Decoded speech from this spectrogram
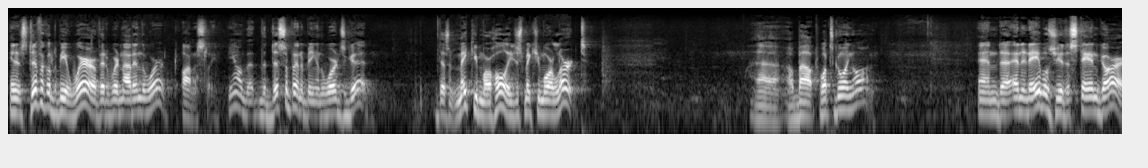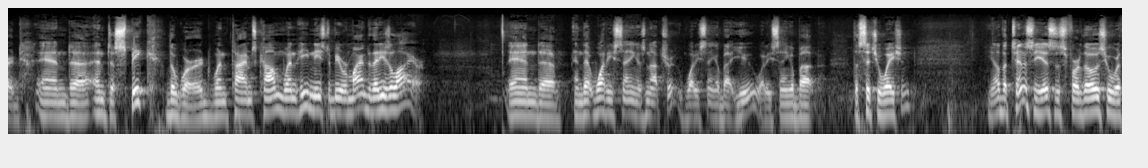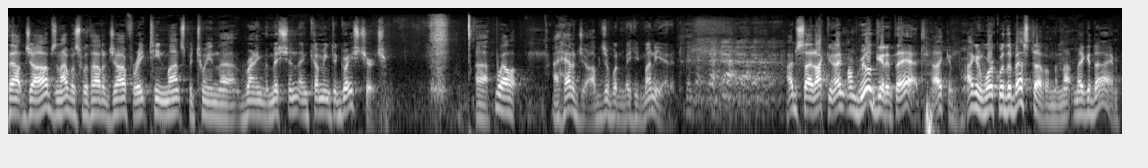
And it's difficult to be aware of it if we're not in the Word, honestly. You know, the, the discipline of being in the Word is good. It doesn't make you more holy, it just makes you more alert uh, about what's going on and, uh, and enables you to stand guard and, uh, and to speak the word when times come when he needs to be reminded that he's a liar and, uh, and that what he's saying is not true. What he's saying about you, what he's saying about the situation. You know, the tendency is, is for those who are without jobs, and I was without a job for 18 months between uh, running the mission and coming to Grace Church. Uh, well, I had a job, just wasn't making money at it. I decided I can, I'm real good at that. I can, I can work with the best of them and not make a dime.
